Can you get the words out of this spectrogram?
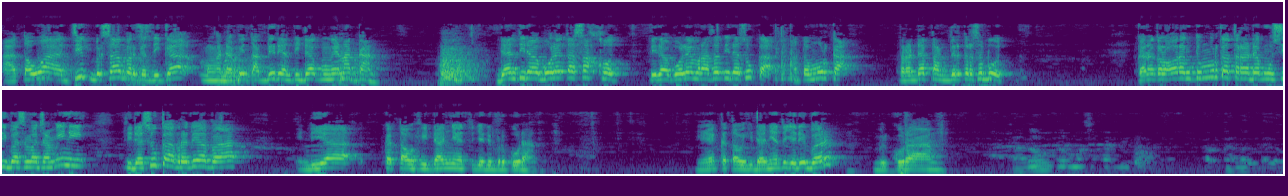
atau wajib bersabar ketika menghadapi takdir yang tidak mengenakan. Dan tidak boleh tasakhut, tidak boleh merasa tidak suka atau murka terhadap takdir tersebut. Karena kalau orang itu murka terhadap musibah semacam ini, tidak suka berarti apa? Dia ketauhidannya itu jadi berkurang. Ya, ketauhidannya itu jadi ber berkurang. Kalau termasuk takdir. Kalau galau, galau.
